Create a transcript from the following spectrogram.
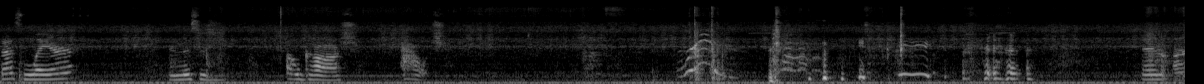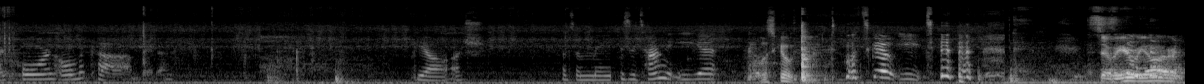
That's layer. And this is, oh gosh. Ouch. and our corn on the cob, baby. Gosh. That's amazing. Is it time to eat yet? Let's go. Let's go eat. So here we are.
